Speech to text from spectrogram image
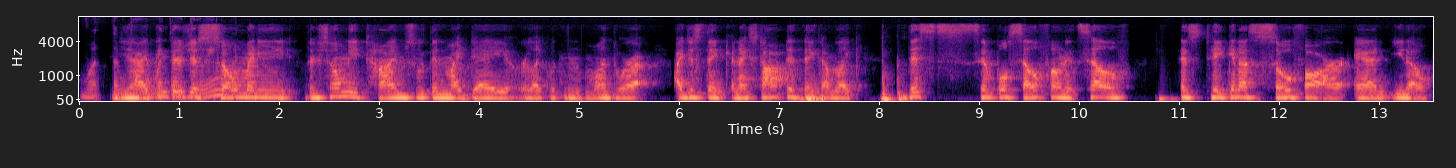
want them. yeah, I think there's just doing, so but- many there's so many times within my day or like within the month where I, I just think and I stop to think I'm like this simple cell phone itself has taken us so far and you know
